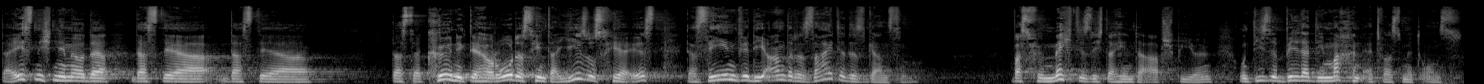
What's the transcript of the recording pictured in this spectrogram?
Da ist nicht mehr, dass der, dass der dass der König, der Herodes hinter Jesus her ist, da sehen wir die andere Seite des Ganzen. Was für Mächte sich dahinter abspielen. Und diese Bilder, die machen etwas mit uns.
